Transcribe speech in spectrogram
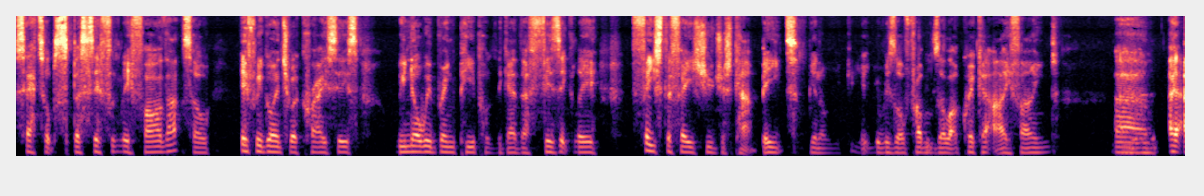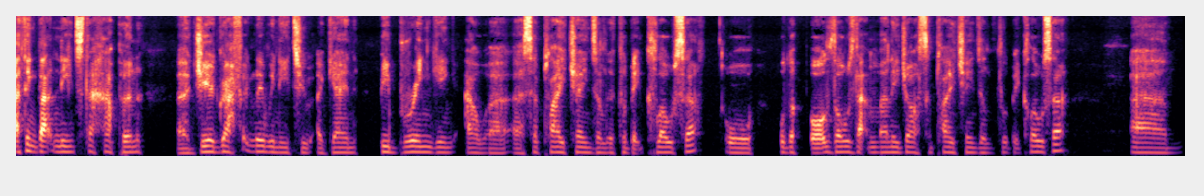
set up specifically for that. So if we go into a crisis, we know we bring people together physically, face to face. You just can't beat. You know, you, you, resolve problems a lot quicker. I find. Um, I, I, think that needs to happen. Uh, geographically, we need to again be bringing our uh, supply chains a little bit closer, or or, the, or those that manage our supply chains a little bit closer. Um,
